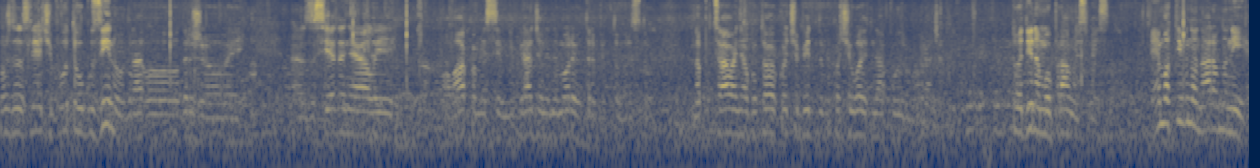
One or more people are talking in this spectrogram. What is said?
Možda da sljedeći puta u Buzinu odra- održe ovaj, e, zasjedanje, ali ovako mislim građani ne moraju trpiti tu vrstu napucavanja oko toga ko će, biti, ko će voditi nekakvu udrugu građana. To je Dinamo u pravnom smislu. Emotivno naravno nije.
